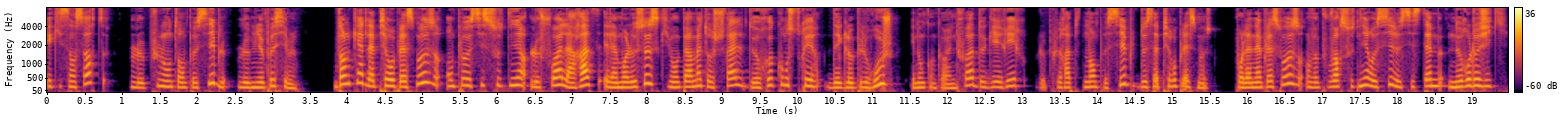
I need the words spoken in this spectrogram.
et qu'il s'en sorte le plus longtemps possible, le mieux possible. Dans le cas de la pyroplasmose, on peut aussi soutenir le foie, la rate et la moelle osseuse qui vont permettre au cheval de reconstruire des globules rouges et donc encore une fois de guérir le plus rapidement possible de sa pyroplasmose. Pour l'anaplasmose, on va pouvoir soutenir aussi le système neurologique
